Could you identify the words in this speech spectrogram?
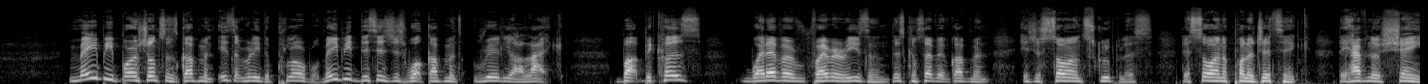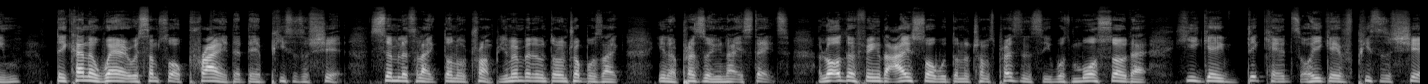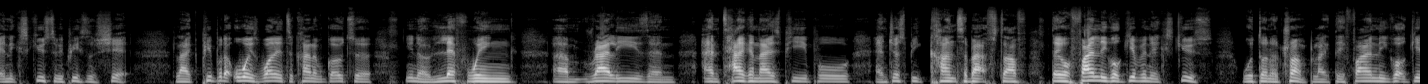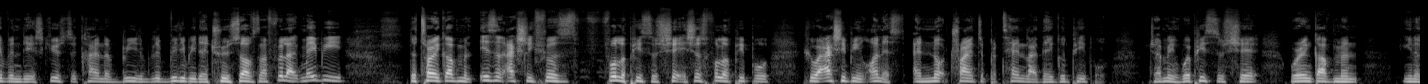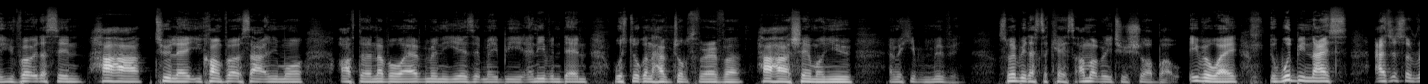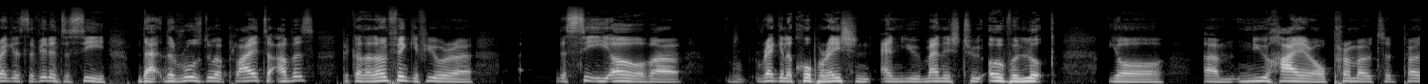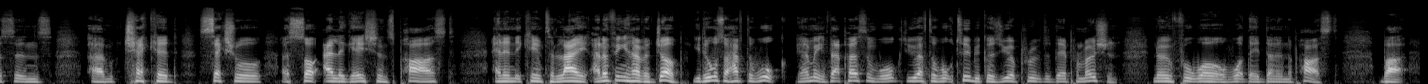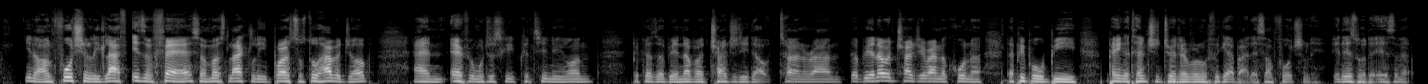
maybe Boris Johnson's government isn't really deplorable. Maybe this is just what governments really are like. But because whatever for every reason, this conservative government is just so unscrupulous, they're so unapologetic, they have no shame, they kind of wear it with some sort of pride that they're pieces of shit, similar to like Donald Trump. You remember when Donald Trump was like, you know, president of the United States? A lot of the thing that I saw with Donald Trump's presidency was more so that he gave dickheads or he gave pieces of shit an excuse to be pieces of shit like people that always wanted to kind of go to you know left wing um, rallies and antagonize people and just be cunts about stuff they were finally got given an excuse with donald trump. Like they finally got given the excuse to kind of be really be their true selves. And i feel like maybe the tory government isn't actually feels full of pieces of shit. It's just full of people who are actually being honest and not trying to pretend like they're good people. Do you know I mean? We're pieces of shit. We're in government you know, you voted us in, haha, too late, you can't vote us out anymore after another however many years it may be. And even then, we're still going to have jobs forever. Haha, shame on you. And we keep it moving. So maybe that's the case. I'm not really too sure. But either way, it would be nice as just a regular civilian to see that the rules do apply to others. Because I don't think if you were a, the CEO of a regular corporation and you managed to overlook your um, new hire or promoted person's um, checkered sexual assault allegations passed and then it came to light, I don't think you'd have a job. You'd also have to walk. You know what I mean? If that person walked, you have to walk too because you approved of their promotion, knowing full well of what they'd done in the past. But you know, unfortunately, life isn't fair. So most likely, Boris will still have a job, and everything will just keep continuing on because there'll be another tragedy that will turn around. There'll be another tragedy around the corner that people will be paying attention to, and everyone will forget about this. Unfortunately, it is what it is, isn't it?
